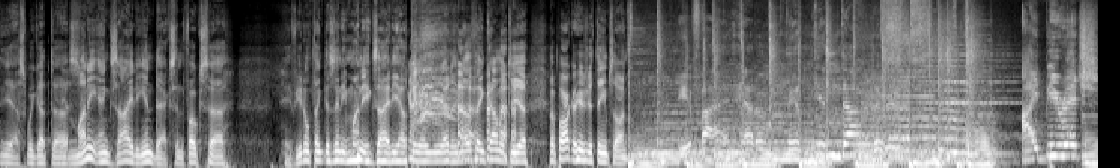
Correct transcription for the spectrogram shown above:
yes, we got uh, Yes. money anxiety index, and folks. Uh, if you don't think there's any money anxiety out there, you got another thing coming to you. But Parker, here's your theme song. If I had a million dollars, I'd be rich.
